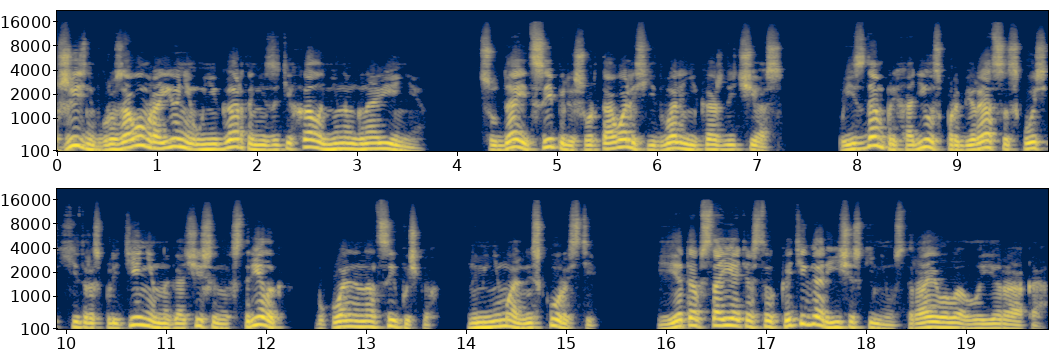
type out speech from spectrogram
Жизнь в грузовом районе Унигарта не затихала ни на мгновение. Суда и цепели швартовались едва ли не каждый час. Поездам приходилось пробираться сквозь хитросплетение многочисленных стрелок буквально на цыпочках, на минимальной скорости. И это обстоятельство категорически не устраивало Лаирака.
